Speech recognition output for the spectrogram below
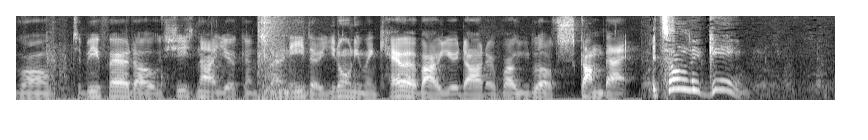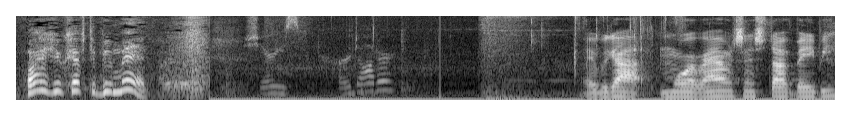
Well, to be fair though, she's not your concern either. You don't even care about your daughter, bro. You little scumbag. It's only a game. Why you have to be mad? Sherry's her daughter? Hey, we got more rounds and stuff, baby.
